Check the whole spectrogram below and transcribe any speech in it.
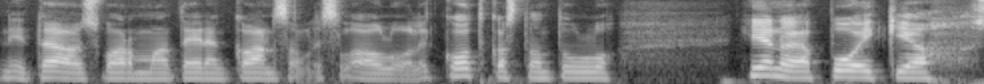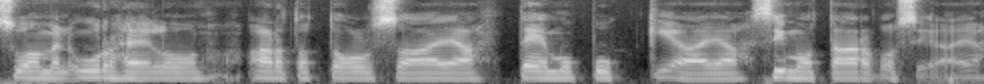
niin tämä olisi varmaan teidän kansallislaulu. Eli Kotkasta on tullut hienoja poikia Suomen urheiluun, Arto Tolsaa ja Teemu Pukkia ja Simo Tarvosia ja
